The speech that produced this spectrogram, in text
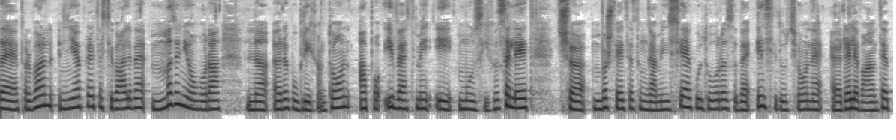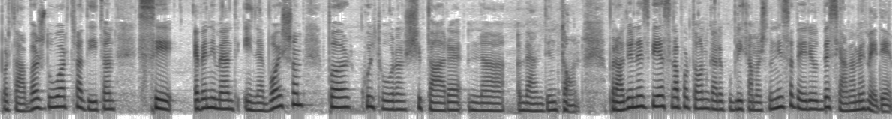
dhe përbën një prej festivaleve më të njohura në Republikën tonë, apo i vetmi i muzikës së lehtë që mbështetet nga Ministria e Kulturës dhe institucione relevante për ta vazhduar traditën si eveniment i nevojshëm për kulturën shqiptare në vendin tonë. Për Radion SBS raporton nga Republika e Maqedonisë së Veriut Besiana Mehmedi.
